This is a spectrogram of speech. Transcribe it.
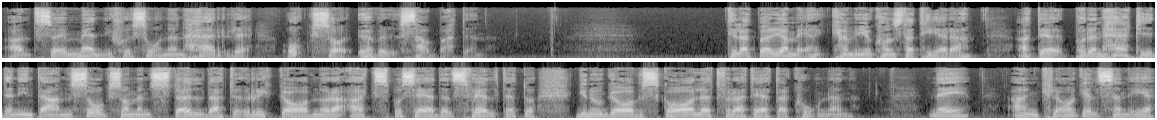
Alltså är Människosonen Herre också över sabbaten. Till att börja med kan vi ju konstatera att det på den här tiden inte ansågs som en stöld att rycka av några ax på sädesfältet och gnugga av skalet för att äta kornen. Nej, anklagelsen är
